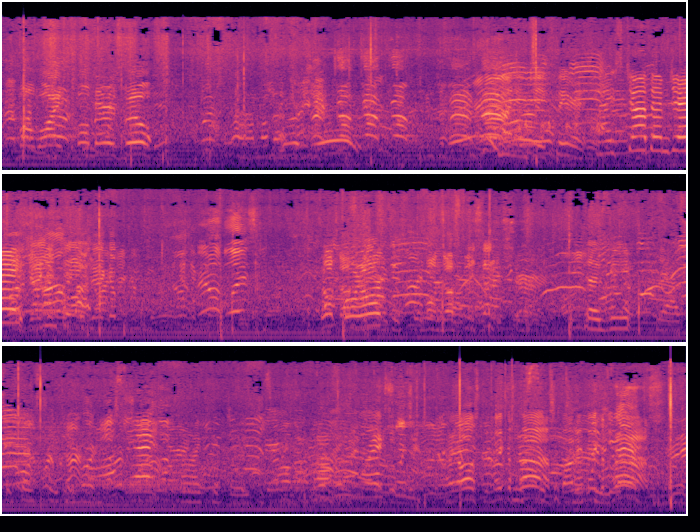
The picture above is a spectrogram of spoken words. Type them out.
Come on, White. Come on, Marysville. Come on, MJ, clear it. Nice job, MJ. Jacob, Come on, come on. Jacob. Tough. Come on, Dusty. Does he? Yeah, so that's taking Oh, I can't believe it. Hey, Austin, make a pass, buddy. Make a pass. Gotta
